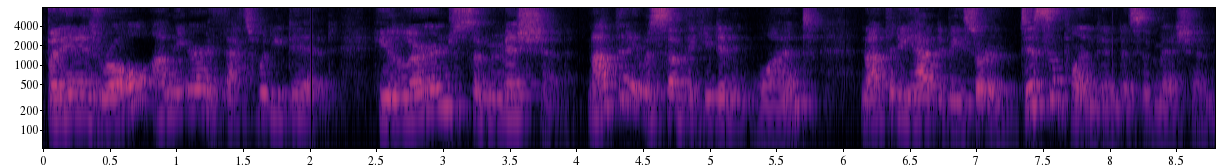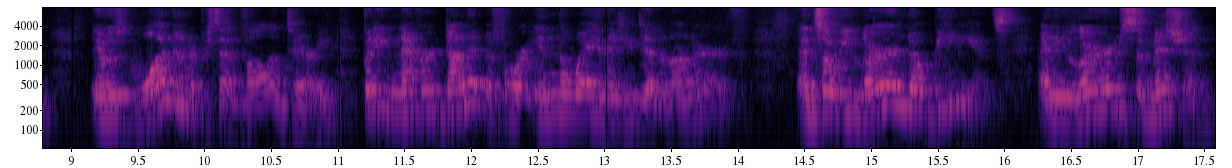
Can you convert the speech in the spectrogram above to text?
But in his role on the earth, that's what he did. He learned submission. Not that it was something he didn't want, not that he had to be sort of disciplined into submission. It was 100% voluntary, but he'd never done it before in the way that he did it on earth. And so he learned obedience and he learned submission.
